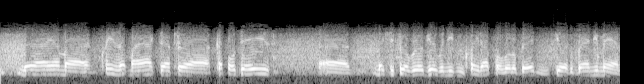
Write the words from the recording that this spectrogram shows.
There I am uh, cleaning up my act after a couple of days. Uh, makes you feel real good when you can clean up a little bit and feel like a brand new man.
